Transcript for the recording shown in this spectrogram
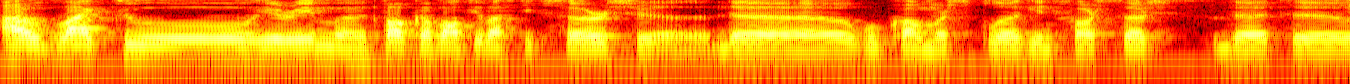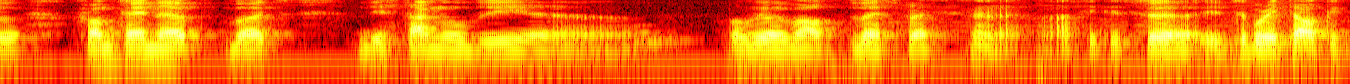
I would like to hear him uh, talk about Elasticsearch, uh, the WooCommerce plugin for searches that uh, from 10up, but this time will be uh, will be about best practices, and I think it's a it's a great topic.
